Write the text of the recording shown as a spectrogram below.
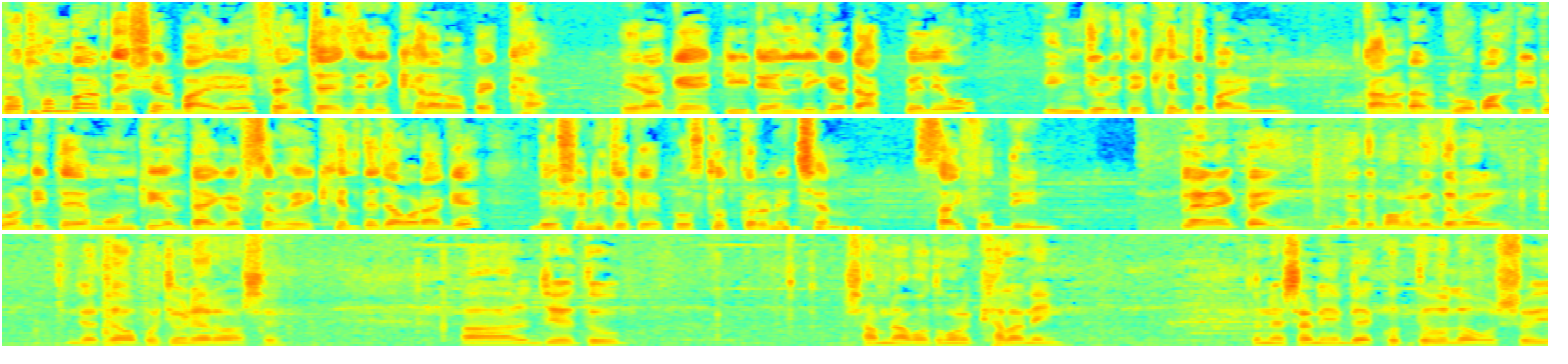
প্রথমবার দেশের বাইরে ফ্র্যাঞ্চাইজি লিগ খেলার অপেক্ষা। এর আগে টি টেন লিগে ডাক পেলেও ইনজুরিতে খেলতে পারেননি। কানাডার গ্লোবাল টি টোয়েন্টিতে মন্ট্রিয়াল টাইগার্সের হয়ে খেলতে যাওয়ার আগে দেশে নিজেকে প্রস্তুত করে নিচ্ছেন সাইফুদ্দিন। প্ল্যান একটাই যাতে ভালো খেলতে পারি যাতে অপরচুনিটি আরও আসে। আর যেহেতু সামনে আপাতত কোনো খেলা নেই তো নেশা নিয়ে ব্যাক করতে হলে অবশ্যই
